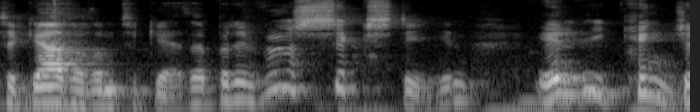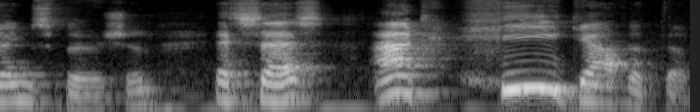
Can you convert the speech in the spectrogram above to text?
to gather them together. But in verse 16, in the King James Version, it says, And he gathered them.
